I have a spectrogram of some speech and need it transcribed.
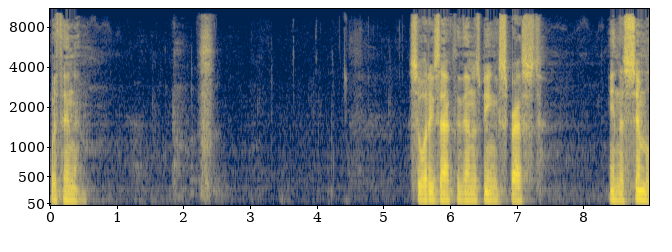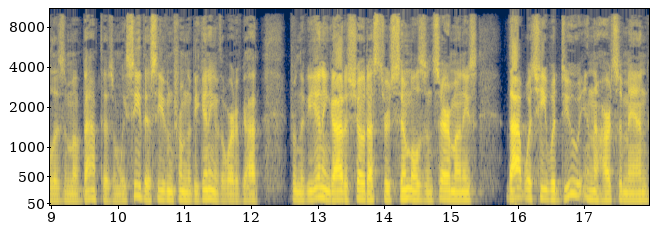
within Him. So, what exactly then is being expressed in the symbolism of baptism? We see this even from the beginning of the Word of God. From the beginning, God has showed us through symbols and ceremonies that which He would do in the hearts of man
